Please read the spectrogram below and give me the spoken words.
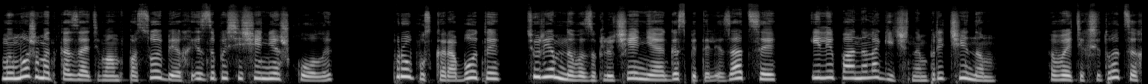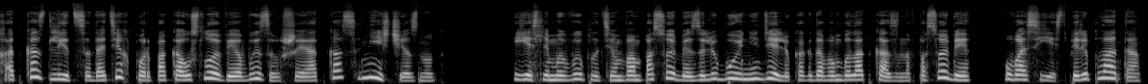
Мы можем отказать вам в пособиях из-за посещения школы, пропуска работы, тюремного заключения, госпитализации или по аналогичным причинам. В этих ситуациях отказ длится до тех пор, пока условия, вызвавшие отказ, не исчезнут. Если мы выплатим вам пособие за любую неделю, когда вам было отказано в пособии, у вас есть переплата,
